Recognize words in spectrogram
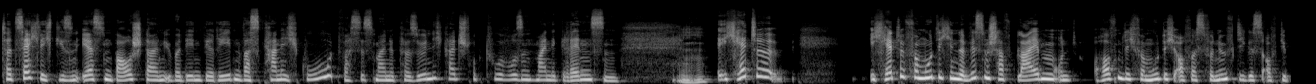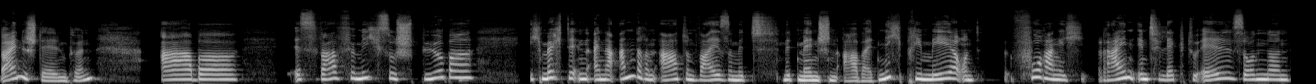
tatsächlich diesen ersten Baustein, über den wir reden. Was kann ich gut? Was ist meine Persönlichkeitsstruktur? Wo sind meine Grenzen? Mhm. Ich hätte, ich hätte vermutlich in der Wissenschaft bleiben und hoffentlich vermutlich auch was Vernünftiges auf die Beine stellen können. Aber es war für mich so spürbar, ich möchte in einer anderen Art und Weise mit, mit Menschen arbeiten. Nicht primär und vorrangig rein intellektuell, sondern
